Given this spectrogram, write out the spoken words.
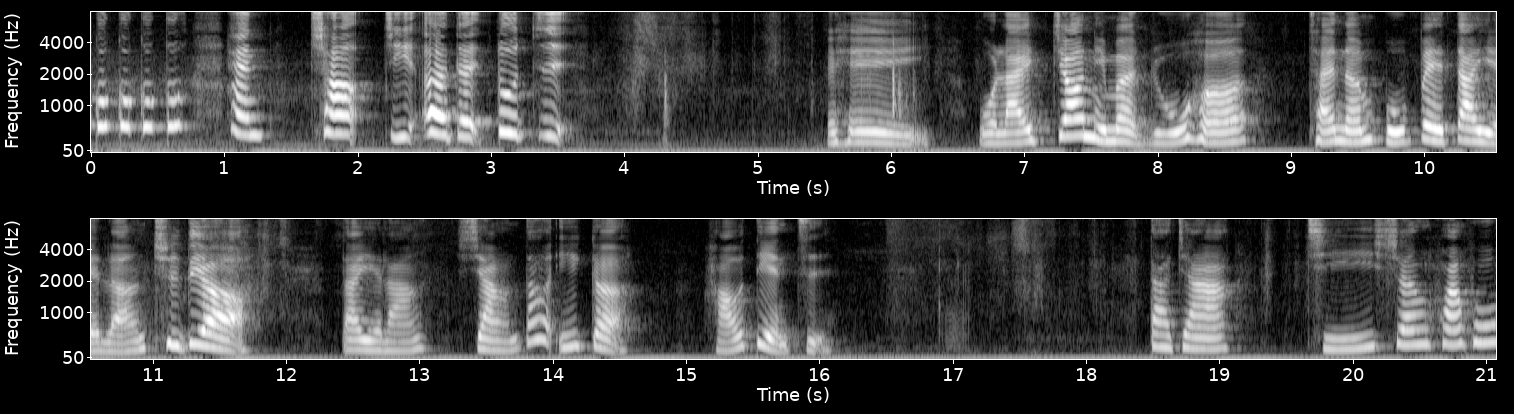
咕咕咕咕，和超级饿的肚子。嘿嘿，我来教你们如何才能不被大野狼吃掉。大野狼想到一个好点子，大家齐声欢呼：“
